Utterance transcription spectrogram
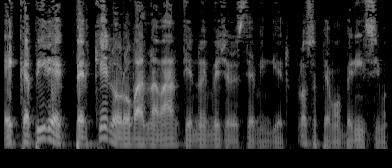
e capire perché loro vanno avanti e noi invece restiamo indietro. Lo sappiamo benissimo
